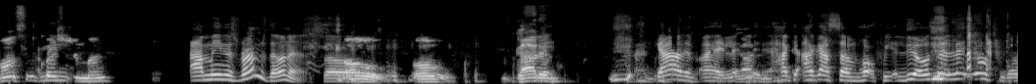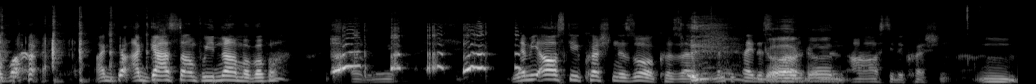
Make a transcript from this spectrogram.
Answer the I question, mean, man. I mean, it's Ramsdale, isn't it? So. Oh, oh, got him. I got him. Hey, let, got him. I, I, got something hot for you. Leo, I was gonna let you off, you know, but I got I got something for you now, my brother. let me ask you a question as well, because um, let me play this go first, on, I'll ask you the question. Mm.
